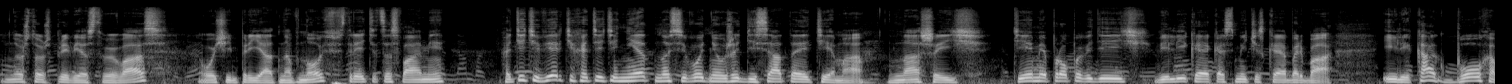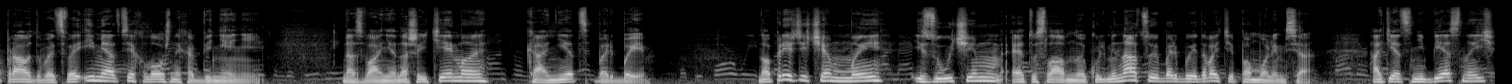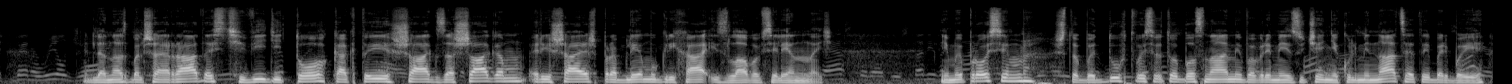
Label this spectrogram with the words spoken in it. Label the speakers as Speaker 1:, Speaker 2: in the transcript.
Speaker 1: Ну что ж, приветствую вас. Очень приятно вновь встретиться с вами. Хотите верьте, хотите нет, но сегодня уже десятая тема в нашей теме проповедей «Великая космическая борьба» или «Как Бог оправдывает свое имя от всех ложных обвинений». Название нашей темы «Конец борьбы». Но прежде чем мы изучим эту славную кульминацию борьбы, давайте помолимся. Отец Небесный, для нас большая радость видеть то, как Ты шаг за шагом решаешь проблему греха и зла во Вселенной. И мы просим, чтобы Дух Твой Святой был с нами во время изучения кульминации этой борьбы,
